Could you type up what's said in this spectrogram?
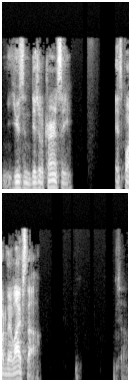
using digital currency as part of their lifestyle. So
